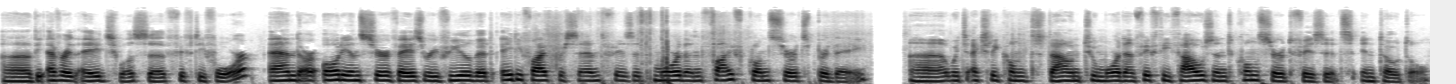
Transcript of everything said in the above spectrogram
Uh, the average age was uh, 54, and our audience surveys reveal that 85% visit more than five concerts per day, uh, which actually comes down to more than 50,000 concert visits in total.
